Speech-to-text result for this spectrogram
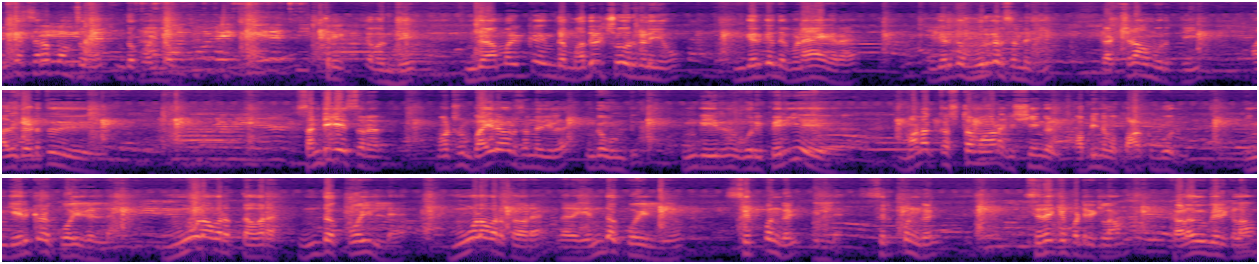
இந்த சிறப்பு அம்சம் இந்த கோயில்ல. இங்க வந்து இந்த நம்ம இருக்க இந்த மதில் சுவர்களையும் இங்க இருக்க இந்த விநாயகரை இங்க இருக்க முருகர் சன்னதி தட்சிணாமூர்த்தி அதுக்கடுத்து சண்டிகேஸ்வரர் மற்றும் பைரவர் சன்னதியில இங்க உண்டு. இங்க இரு ஒரு பெரிய மன கஷ்டமான விஷயங்கள் அப்படின்னு நம்ம பார்க்கும்போது இங்க இருக்கிற கோயில்கள்ல மூலவரை தவிர இந்த கோயில்ல மூலவரை தவிர வேற எந்த கோயில்லையும் சிற்பங்கள் இல்லை. சிற்பங்கள் சிதைக்கப்பட்டிருக்கலாம் களவு போயிருக்கலாம்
